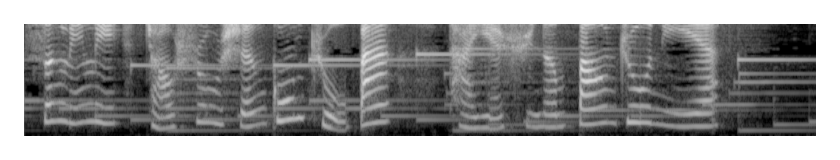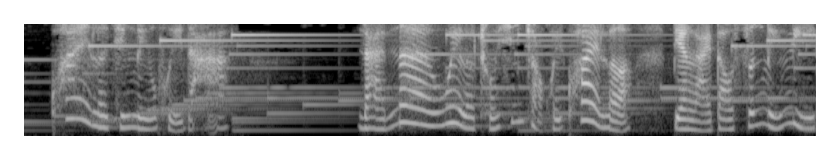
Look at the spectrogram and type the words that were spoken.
森林里找树神公主吧，她也许能帮助你。快乐精灵回答。楠楠为了重新找回快乐，便来到森林里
